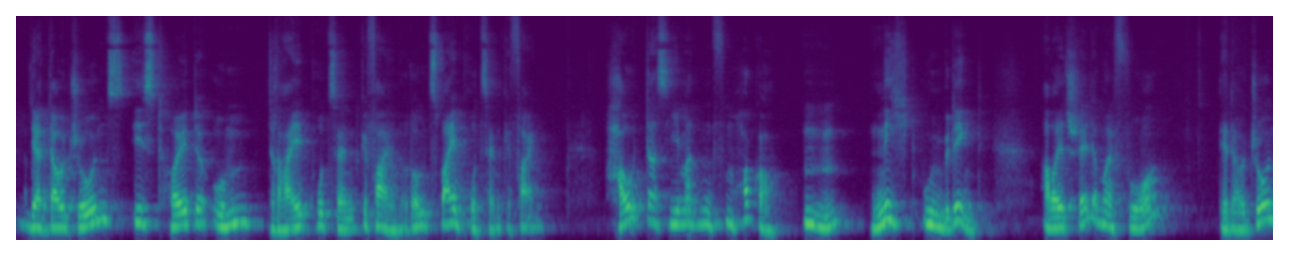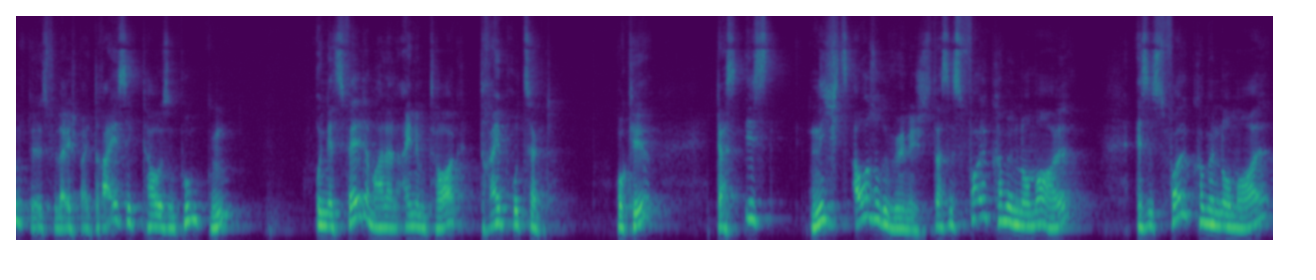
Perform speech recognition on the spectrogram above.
der Dow Jones ist heute um 3% gefallen oder um 2% gefallen. Haut das jemanden vom Hocker? Mhm, nicht unbedingt. Aber jetzt stell dir mal vor, der Dow Jones, der ist vielleicht bei 30.000 Punkten und jetzt fällt er mal an einem Tag 3%. Okay? Das ist nichts Außergewöhnliches. Das ist vollkommen normal. Es ist vollkommen normal,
